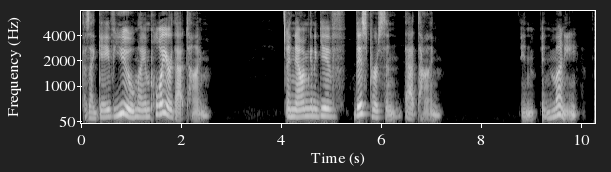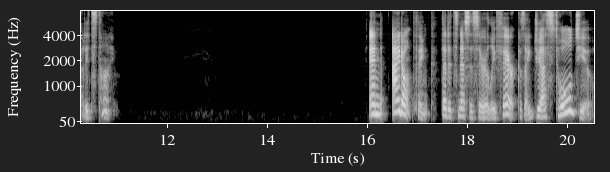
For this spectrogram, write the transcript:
because I gave you, my employer, that time. And now I'm going to give this person that time in, in money, but it's time. And I don't think that it's necessarily fair because I just told you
